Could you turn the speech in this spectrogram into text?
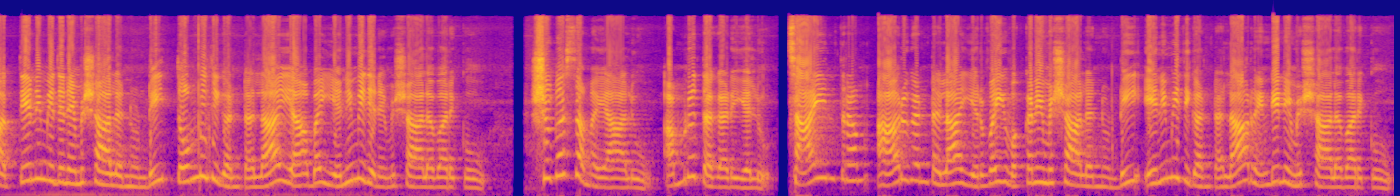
పద్దెనిమిది నిమిషాల నుండి తొమ్మిది గంటల యాభై ఎనిమిది నిమిషాల వరకు. శుభ సమయాలు. అమృత గడియలు. సాయంత్రం ఆరు గంటల ఇరవై ఒక్క నిమిషాల నుండి ఎనిమిది గంటల రెండు నిమిషాల వరకు.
